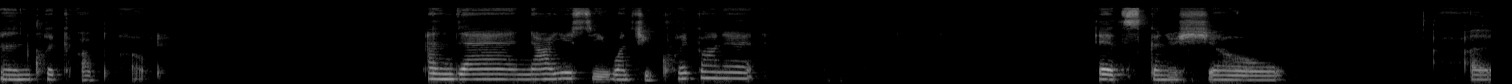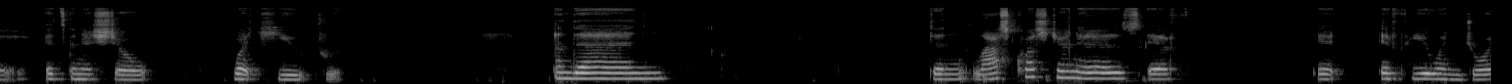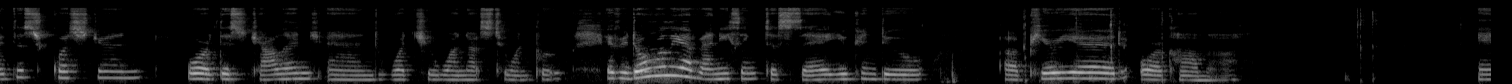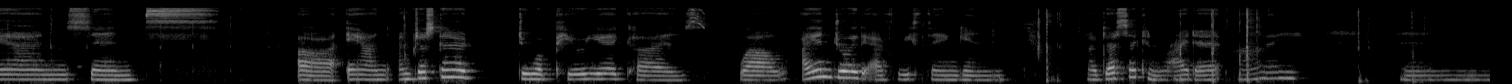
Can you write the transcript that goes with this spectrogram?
and click upload. And then now you see once you click on it, it's gonna show uh, it's gonna show what you drew. And then the last question is if it if you enjoyed this question or this challenge and what you want us to improve. If you don't really have anything to say, you can do a period or a comma. And since, uh, and I'm just gonna do a period because, well, I enjoyed everything and I guess I can write it. I enjoyed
